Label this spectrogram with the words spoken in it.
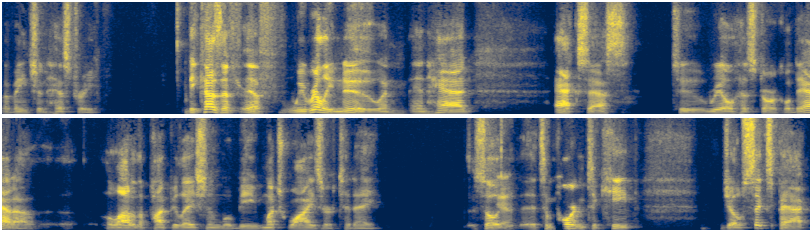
of ancient history. Because if, if we really knew and, and had access to real historical data, a lot of the population will be much wiser today. So Yeah. it's important to keep Joe Sixpack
